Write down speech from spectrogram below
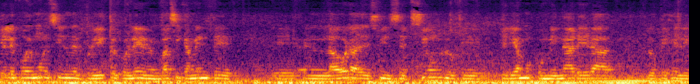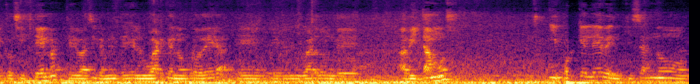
¿qué le podemos decir del proyecto Ecoleven? Básicamente, eh, en la hora de su incepción, lo que queríamos combinar era lo que es el ecosistema, que básicamente es el lugar que nos rodea, eh, el lugar donde habitamos. ¿Y por qué Leven? Quizás no,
